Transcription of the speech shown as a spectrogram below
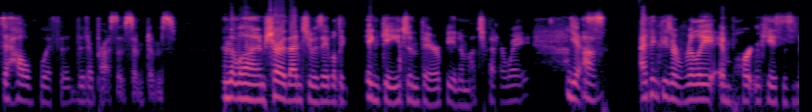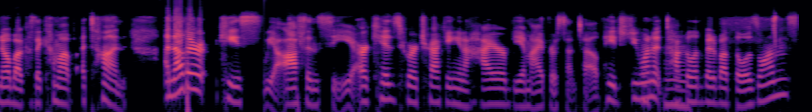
to help with the, the depressive symptoms. And then, well, I'm sure then she was able to engage in therapy in a much better way. Yes. Um, I think these are really important cases to know about because they come up a ton. Another case we often see are kids who are tracking in a higher BMI percentile. Paige, do you want to talk a Mhm. little bit about those ones?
